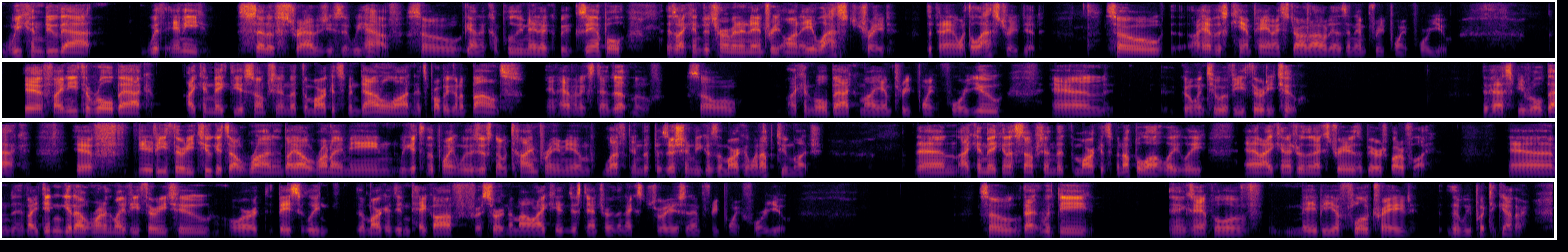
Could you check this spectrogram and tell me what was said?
we can do that with any set of strategies that we have. So again, a completely made up example is I can determine an entry on a last trade, depending on what the last trade did. So I have this campaign, I start out as an M3.4U. If I need to roll back, I can make the assumption that the market's been down a lot and it's probably gonna bounce and have an extended up move. So I can roll back my M3.4U and go into a V32. It has to be rolled back. If the V32 gets outrun, and by outrun I mean we get to the point where there's just no time premium left in the position because the market went up too much, then I can make an assumption that the market's been up a lot lately and I can enter the next trade as a bearish butterfly. And if I didn't get outrun in my V32 or basically the market didn't take off for a certain amount, I can just enter the next trade as an M3.4U. So that would be an example of maybe a flow trade that we put together.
